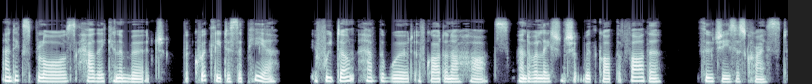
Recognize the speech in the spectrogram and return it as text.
and explores how they can emerge but quickly disappear if we don't have the Word of God in our hearts and a relationship with God the Father through Jesus Christ.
